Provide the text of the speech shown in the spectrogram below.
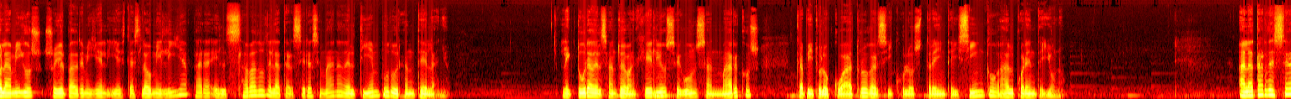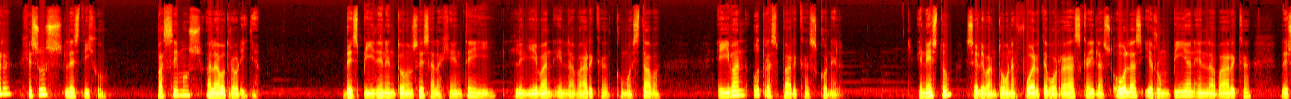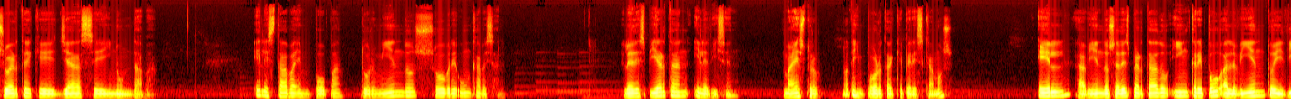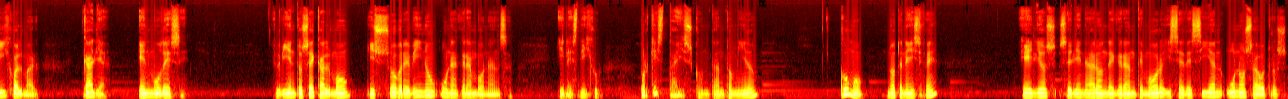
Hola amigos, soy el Padre Miguel y esta es la homilía para el sábado de la tercera semana del tiempo durante el año. Lectura del Santo Evangelio según San Marcos, capítulo 4, versículos 35 al 41. Al atardecer Jesús les dijo, pasemos a la otra orilla. Despiden entonces a la gente y le llevan en la barca como estaba e iban otras barcas con él. En esto se levantó una fuerte borrasca y las olas irrumpían en la barca de suerte que ya se inundaba. Él estaba en popa, durmiendo sobre un cabezal. Le despiertan y le dicen, Maestro, ¿no te importa que perezcamos? Él, habiéndose despertado, increpó al viento y dijo al mar, Calla, enmudece. El viento se calmó y sobrevino una gran bonanza. Y les dijo, ¿por qué estáis con tanto miedo? ¿Cómo? ¿No tenéis fe? Ellos se llenaron de gran temor y se decían unos a otros,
